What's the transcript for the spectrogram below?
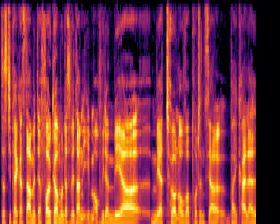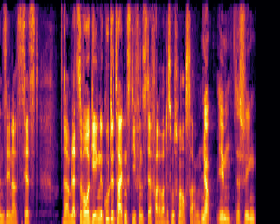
dass die Packers damit Erfolg haben und dass wir dann eben auch wieder mehr, mehr Turnover-Potenzial bei Kyle Allen sehen, als es jetzt ähm, letzte Woche gegen eine gute Titans-Defense der Fall war. Das muss man auch sagen. Ja, eben, deswegen.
